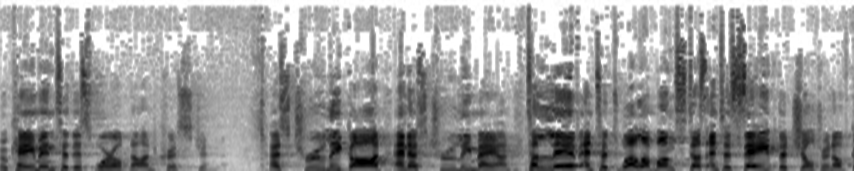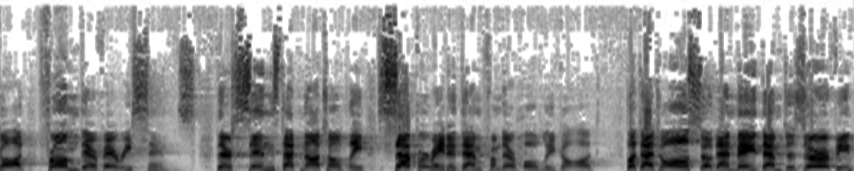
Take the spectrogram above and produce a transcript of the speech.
who came into this world non Christian as truly God and as truly man, to live and to dwell amongst us and to save the children of God from their very sins. Their sins that not only separated them from their holy God, but that also then made them deserving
